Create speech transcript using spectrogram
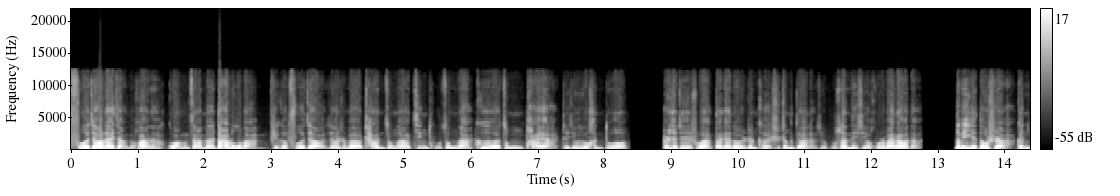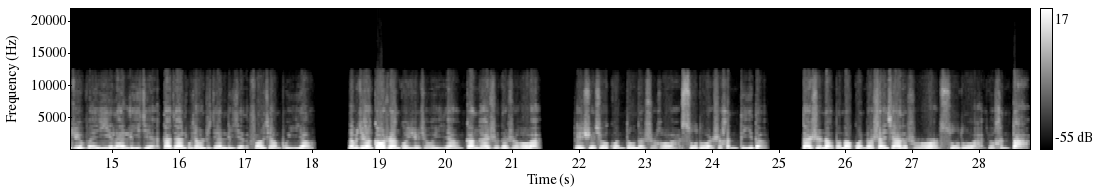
佛教来讲的话呢，光咱们大陆吧，这个佛教像什么禅宗啊、净土宗啊，各宗派啊，这就有很多。而且这一说啊，大家都认可是正教的，就不算那些胡说八道的。那么也都是啊，根据文艺来理解，大家互相之间理解的方向不一样。那么就像高山滚雪球一样，刚开始的时候吧，这雪球滚动的时候啊，速度啊是很低的，但是呢，等到滚到山下的时候，速度啊就很大。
